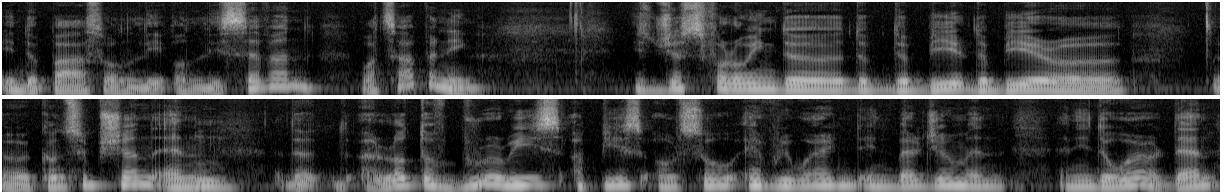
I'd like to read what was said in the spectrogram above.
in the past only only seven. What's happening? It's just following the, the, the beer the beer uh, uh, consumption, and the, a lot of breweries appears also everywhere in, in Belgium and, and in the world. Then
